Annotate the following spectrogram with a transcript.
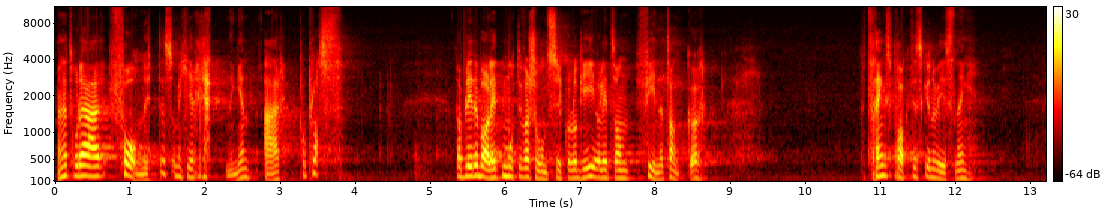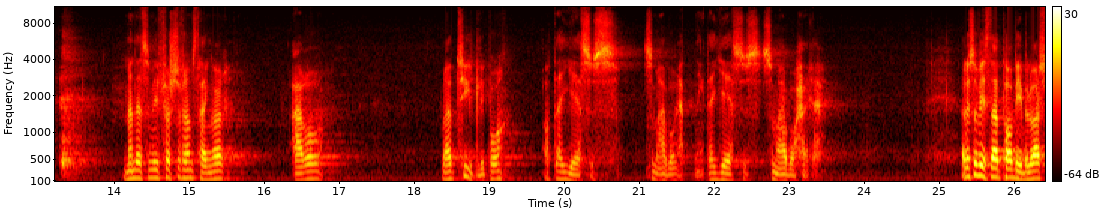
Men jeg tror det er fånyttes om ikke retningen er på plass. Da blir det bare litt motivasjonspsykologi og litt sånn fine tanker. Det trengs praktisk undervisning. Men det som vi først og fremst trenger, er å være tydelig på at det er Jesus som er vår retning. Det er Jesus som er vår Herre. Jeg har lyst til å vise deg et par bibelvers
